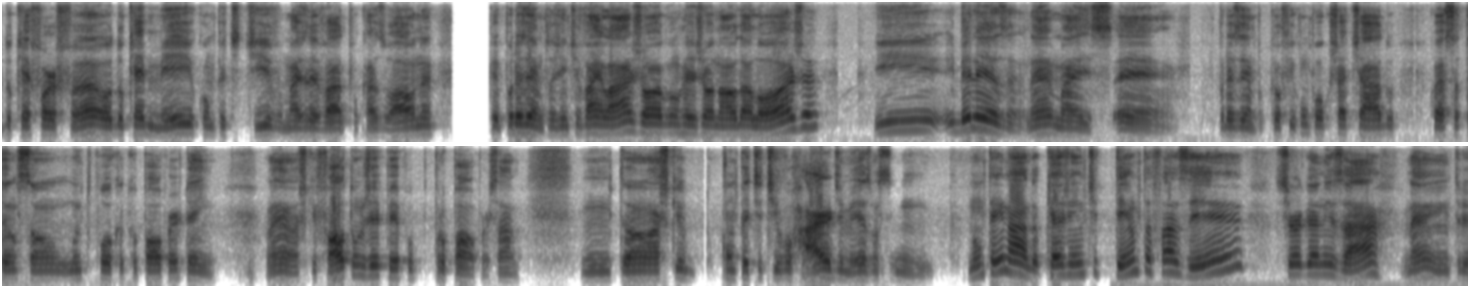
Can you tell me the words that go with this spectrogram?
do que é for fun, ou do que é meio competitivo, mais levado para o casual, né? Porque, por exemplo, a gente vai lá, joga um regional da loja e, e beleza, né? Mas, é, por exemplo, que eu fico um pouco chateado com essa tensão muito pouca que o Pauper tem. Né? Acho que falta um GP pro, pro Pauper, sabe? Então, acho que competitivo hard mesmo, assim, não tem nada. O que a gente tenta fazer se organizar, né, entre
